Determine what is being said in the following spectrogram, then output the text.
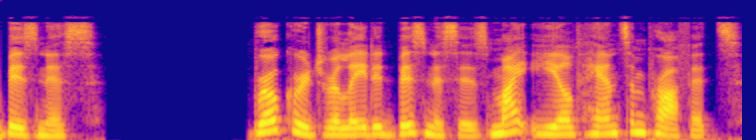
Business. Brokerage related businesses might yield handsome profits.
